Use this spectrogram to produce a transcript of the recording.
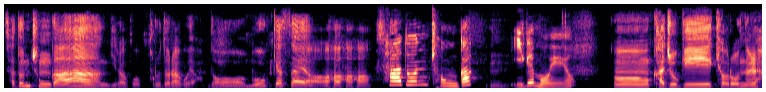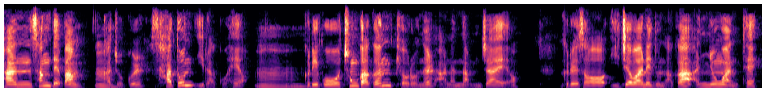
사돈총각이라고 부르더라고요. 너무 웃겼어요. 사돈 총각? 음. 이게 뭐예요? 어, 가족이 결혼을 한 상대방 음. 가족을 사돈이라고 해요. 음, 그리고 총각은 결혼을 안 한 남자예요. 그래서 이재환의 누나가 안용호한테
